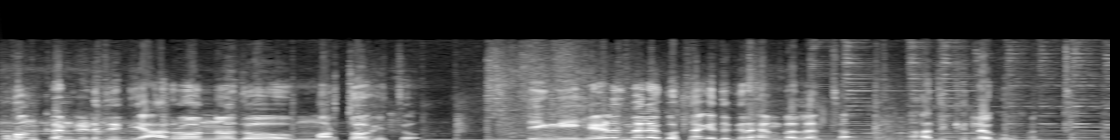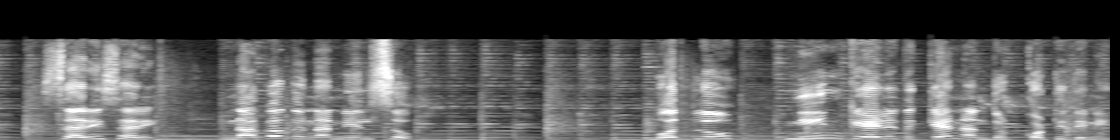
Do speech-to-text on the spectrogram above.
ಫೋನ್ ಕಂಡು ಹಿಡಿದಿದ್ದು ಯಾರು ಅನ್ನೋದು ಮರ್ತೋಗಿತ್ತು. ಈಗ ನೀ ಹೇಳಿದ್ಮೇಲೆ ಗೊತ್ತಾಗಿದ್ದು ಗ್ರಹಂಬಲ್ ಅಂತ. ಅದಕ್ಕೆ ನಗು ಬಂತು. ಸರಿ ಸರಿ. ನಗೋದನ್ನ ನಿಲ್ಸು. ಮೊದಲು ನೀನ್ ಕೇಳಿದಕ್ಕೆ ನಾನು ದುಡ್ಡು ಕೊಟ್ಟಿದ್ದೀನಿ.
